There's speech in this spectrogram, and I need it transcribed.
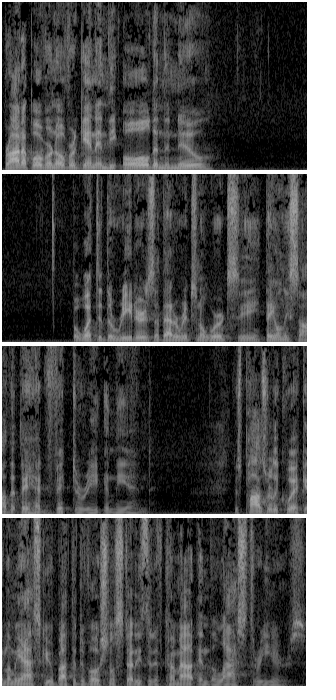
brought up over and over again in the Old and the New. But what did the readers of that original word see? They only saw that they had victory in the end. Just pause really quick and let me ask you about the devotional studies that have come out in the last three years.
